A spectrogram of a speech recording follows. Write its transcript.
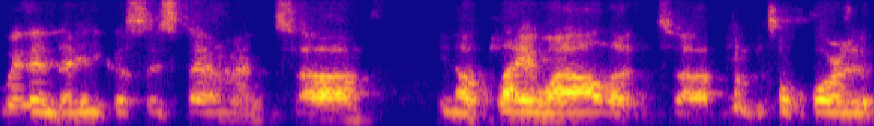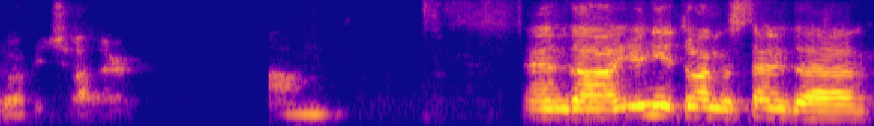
within the ecosystem and uh, you know play well and uh, be supportive of each other. Um, and uh, you need to understand the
